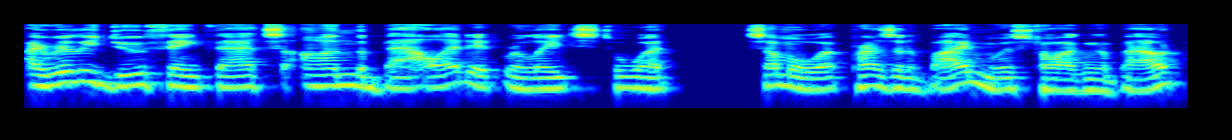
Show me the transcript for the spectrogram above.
I really do think that's on the ballot. It relates to what some of what President Biden was talking about.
